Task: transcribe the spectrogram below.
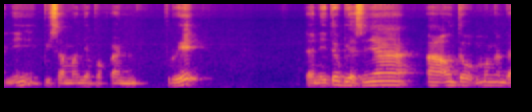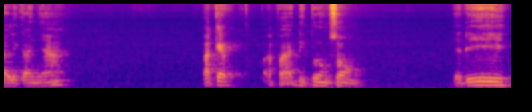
ini bisa menyebabkan break dan itu biasanya uh, untuk mengendalikannya pakai apa di perongsong. Jadi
